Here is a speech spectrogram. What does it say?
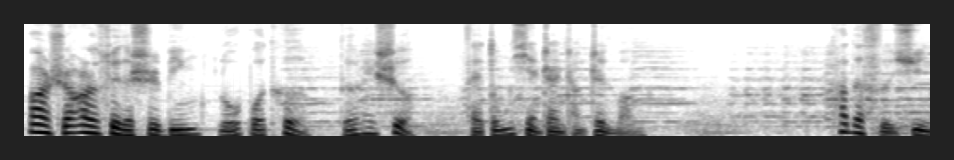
二十二岁的士兵罗伯特·德雷舍在东线战场阵亡。他的死讯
